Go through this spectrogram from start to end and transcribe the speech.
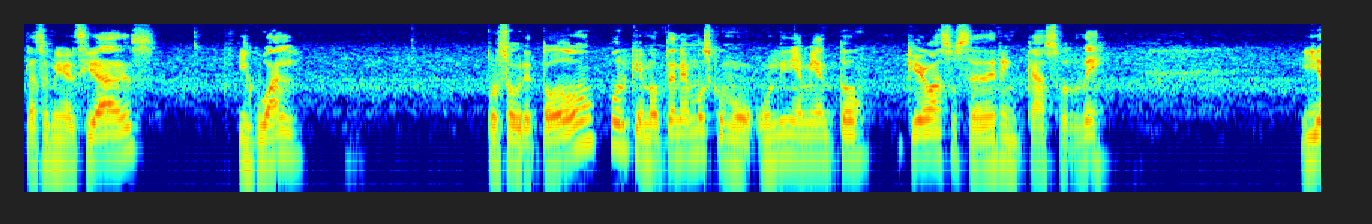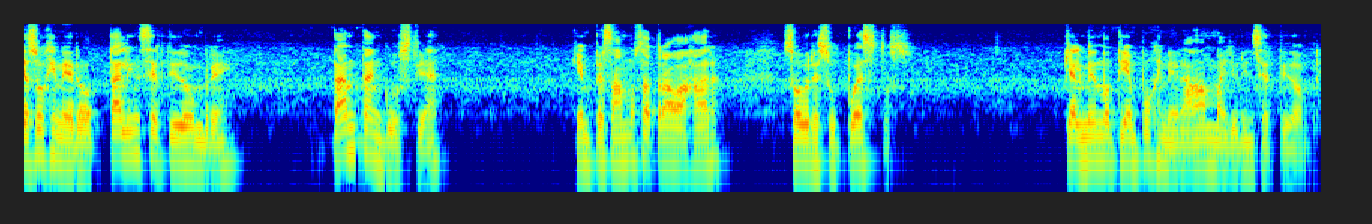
las universidades, igual, por sobre todo porque no tenemos como un lineamiento qué va a suceder en caso de. Y eso generó tal incertidumbre, tanta angustia, que empezamos a trabajar sobre supuestos que al mismo tiempo generaban mayor incertidumbre,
